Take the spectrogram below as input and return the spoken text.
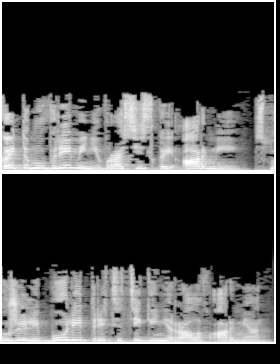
к этому времени в российской армии служили более 30 генералов-армян.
